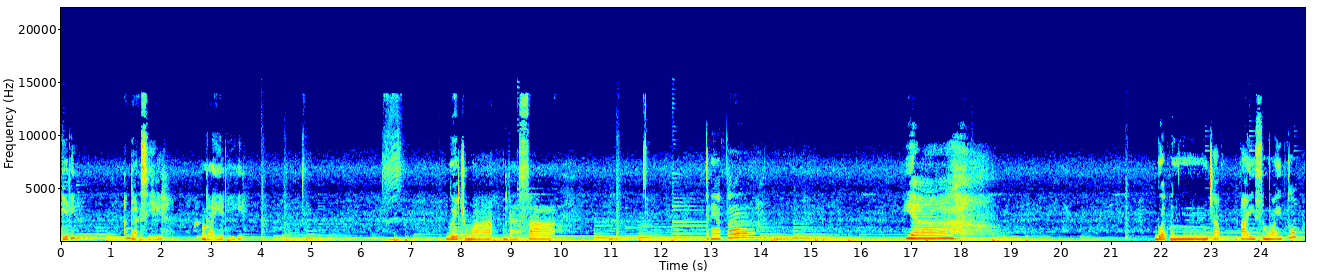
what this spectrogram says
Iri? Enggak sih, enggak iri. Gue cuma ngerasa ternyata ya buat mencapai semua itu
